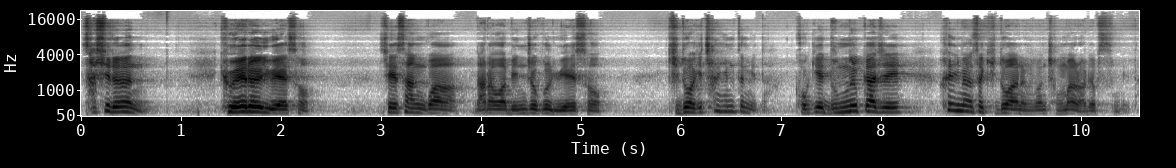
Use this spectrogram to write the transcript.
사실은 교회를 위해서 세상과 나라와 민족을 위해서 기도하기 참 힘듭니다. 거기에 눈물까지 흘리면서 기도하는 건 정말 어렵습니다.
